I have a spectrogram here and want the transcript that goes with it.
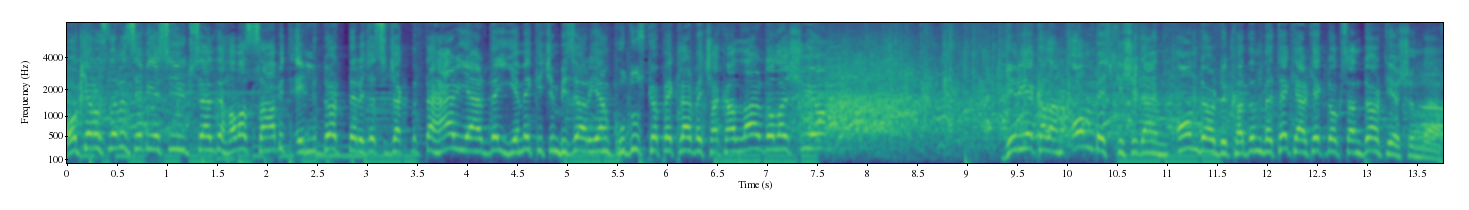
Okyanusların seviyesi yükseldi. Hava sabit 54 derece sıcaklıkta. Her yerde yemek için bizi arayan kuduz köpekler ve çakallar dolaşıyor. Geriye kalan 15 kişiden 14'ü kadın ve tek erkek 94 yaşında.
